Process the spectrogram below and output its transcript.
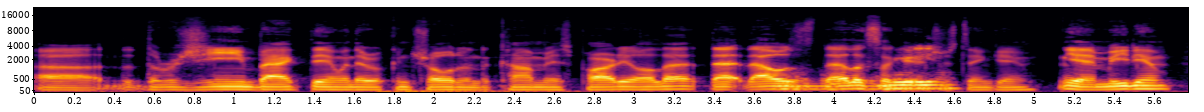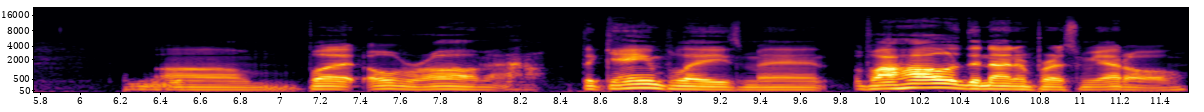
uh, the, the regime back then when they were controlled in the Communist Party, all that. That that was that looks like an interesting game. Yeah, medium. Um, but overall, man, the gameplays, man, Valhalla did not impress me at all.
